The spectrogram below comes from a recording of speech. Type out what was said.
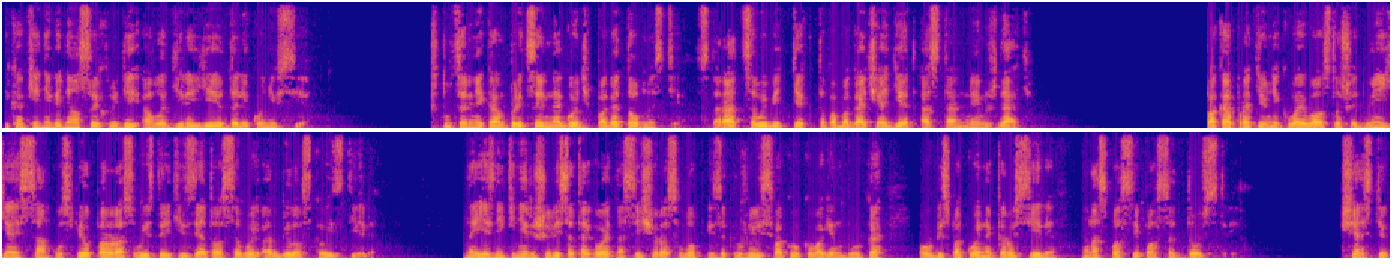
и как я не гонял своих людей, овладели ею далеко не все. Штуцерникам прицельный огонь по готовности, стараться выбить тех, кто побогаче одет, остальным ждать. Пока противник воевал с лошадьми, я и сам успел пару раз выстоять из взятого с собой арбиловского изделия. Наездники не решились атаковать нас еще раз в лоб и закружились вокруг Вагенбурга в беспокойной карусели. На нас посыпался дождь стрел. К счастью,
